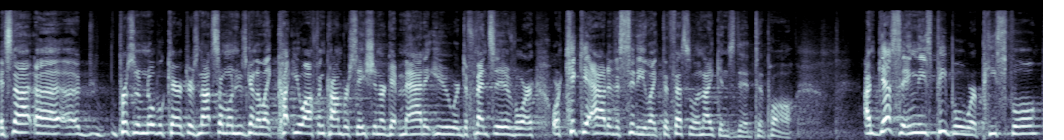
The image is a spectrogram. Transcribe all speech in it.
It's not uh, a person of noble character is not someone who's going to like cut you off in conversation or get mad at you or defensive or, or kick you out of the city like the Thessalonians did to Paul. I'm guessing these people were peaceful.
